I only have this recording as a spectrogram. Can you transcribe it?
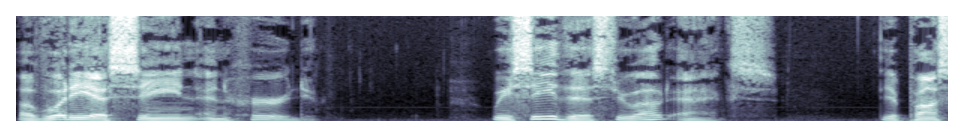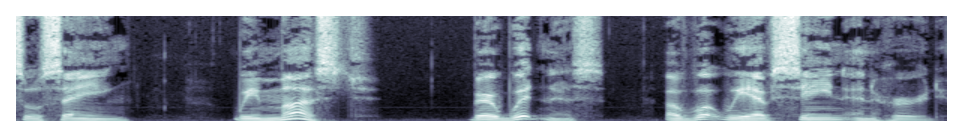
of what he has seen and heard. We see this throughout Acts, the apostles saying, We must bear witness of what we have seen and heard.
